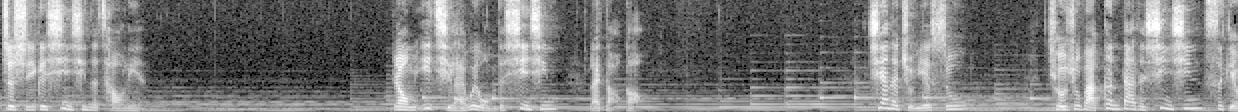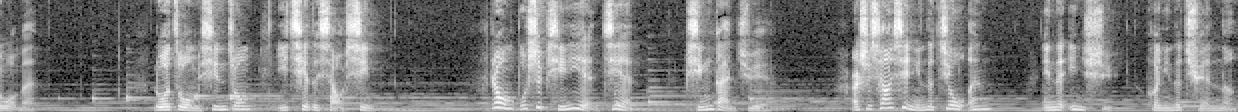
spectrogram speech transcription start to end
这是一个信心的操练。让我们一起来为我们的信心来祷告，亲爱的主耶稣，求主把更大的信心赐给我们，挪走我们心中一切的小信，让我们不是凭眼见、凭感觉，而是相信您的救恩、您的应许和您的全能。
